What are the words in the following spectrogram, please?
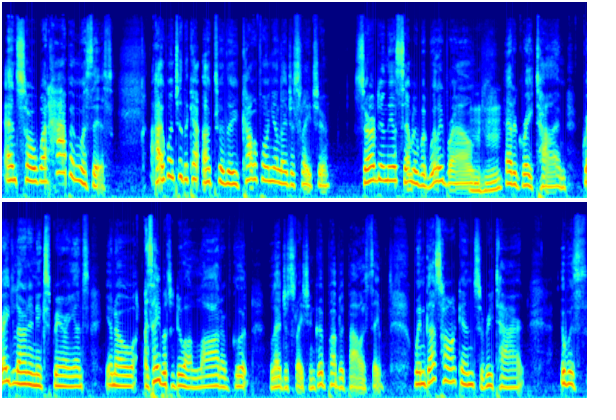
And so what happened was this. I went to the uh, to the California legislature, served in the assembly with Willie Brown, mm-hmm. had a great time, great learning experience. You know, I was able to do a lot of good legislation, good public policy. When Gus Hawkins retired, it was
